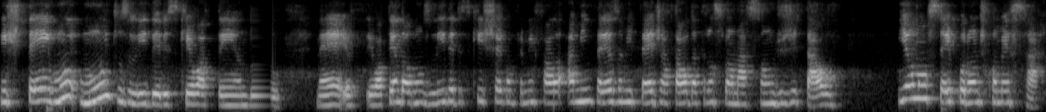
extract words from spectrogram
A gente tem mu muitos líderes que eu atendo, né? Eu, eu atendo alguns líderes que chegam para mim e falam: a minha empresa me pede a tal da transformação digital e eu não sei por onde começar.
